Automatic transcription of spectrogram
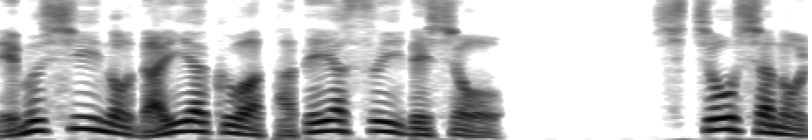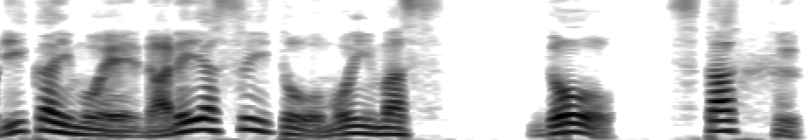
MC の代役は立てやすいでしょう。視聴者の理解も得られやすいと思います。どう、スタッフ、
